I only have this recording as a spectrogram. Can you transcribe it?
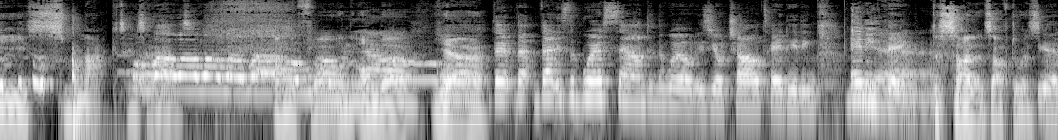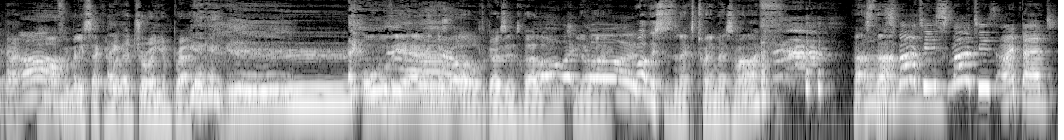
And he smacked his oh, Whoa, head whoa, whoa, whoa, whoa. on the floor. on, on the oh, yeah, oh, That, that, that is the worst sound in the world. Is your child's head hitting anything? Yeah. the silence afterwards. Yeah, of about that- half a millisecond while they're drawing in breath. All the air in the world goes into their lungs. my and you're like, well, this is the next 20 minutes of my life. That's uh, that. Smarties, Smarties, iPad.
